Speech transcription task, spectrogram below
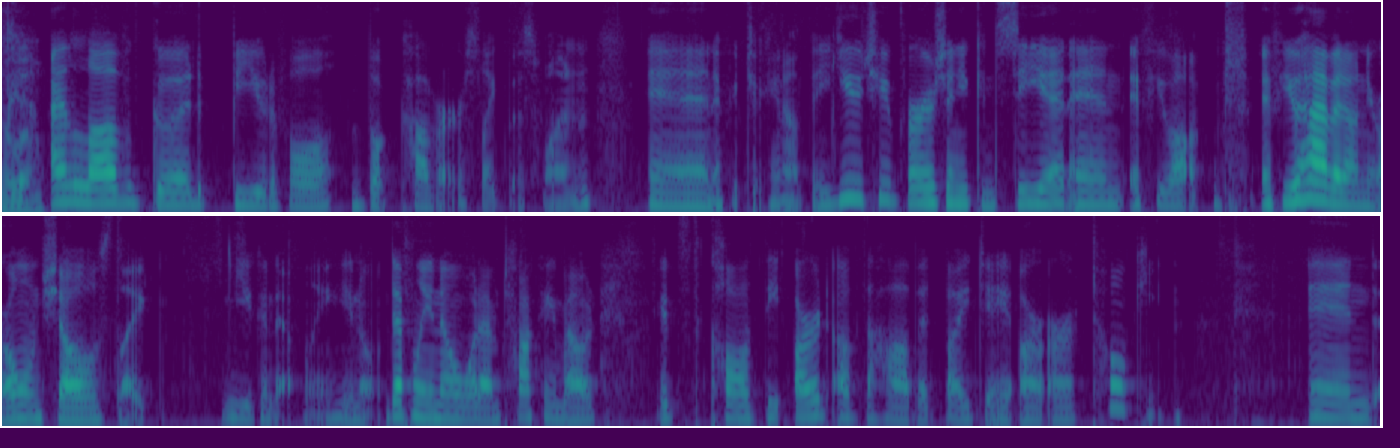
Oh, Hello. I love good, beautiful book covers like this one. And if you're checking out the YouTube version, you can see it. And if you all, if you have it on your own shelves, like you can definitely, you know, definitely know what I'm talking about. It's called The Art of the Hobbit by J.R.R. Tolkien. And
